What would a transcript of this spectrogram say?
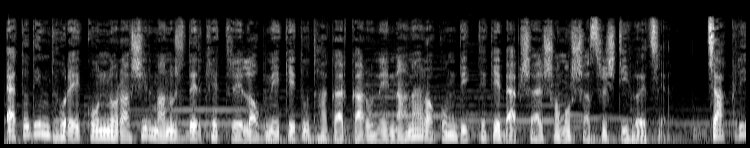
এতদিন ধরে কন্য রাশির মানুষদের ক্ষেত্রে লগ্নে কেতু থাকার কারণে নানা রকম দিক থেকে ব্যবসায় সমস্যা সৃষ্টি হয়েছে। চাকরি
